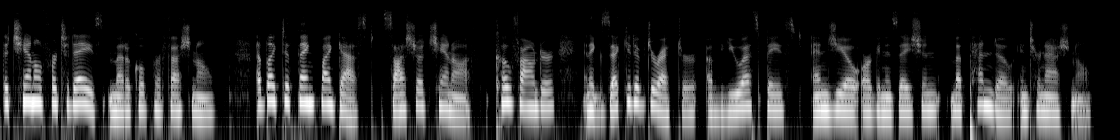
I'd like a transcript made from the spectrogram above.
the channel for today's medical professional. I'd like to thank my guest, Sasha Chanoff, co founder and executive director of the U.S. based NGO organization Mapendo International.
